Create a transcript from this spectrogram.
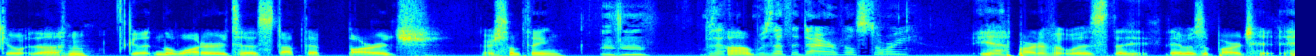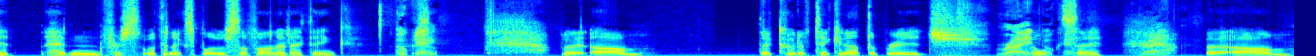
go uh, hmm, get in the water to stop that barge or something. Mm-hmm. Was that Um, was that the Dyerville story? Yeah, part of it was the there was a barge hit, hit heading for with an explosive on it, I think. Okay. but um, that could have taken out the bridge. Right, I would okay. say. Right. But um,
